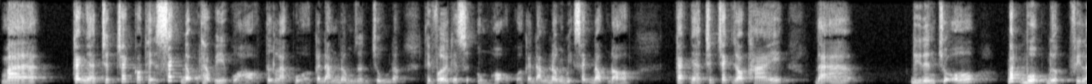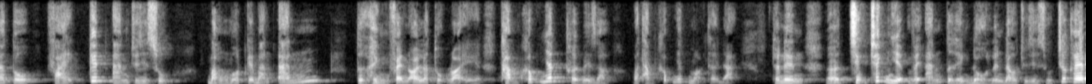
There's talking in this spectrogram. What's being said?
mà các nhà chức trách có thể sách động theo ý của họ, tức là của cái đám đông dân chúng đó, thì với cái sự ủng hộ của cái đám đông bị sách động đó, các nhà chức trách Do Thái đã đi đến chỗ bắt buộc được Philato phải kết án Chúa Giêsu bằng một cái bản án tử hình phải nói là thuộc loại thảm khốc nhất thời bấy giờ và thảm khốc nhất mọi thời đại. Cho nên uh, chịu trách nhiệm về án tử hình đổ lên đầu Chúa Giêsu trước hết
